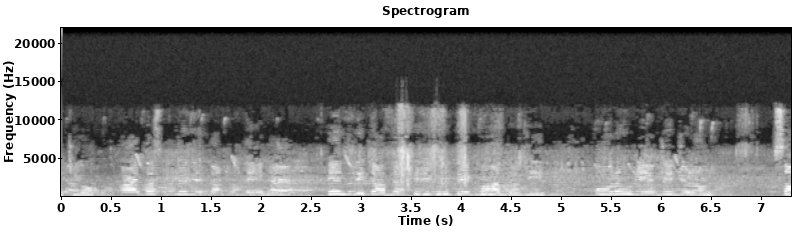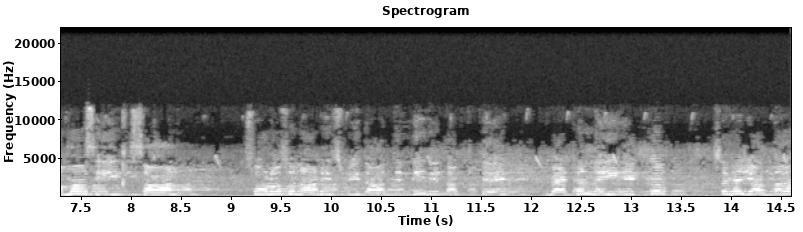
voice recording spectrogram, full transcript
ਵਿਦਿਆਰਥੀਓ ਅੱਜ ਦਾ ਸਮੇਂ ਲੈਂਦਾ ਸੰਦੇਹ ਹੈ ਹਿੰਦ ਦੀ ਚਾਦਰ ਸ੍ਰੀ ਗੁਰੂ ਤੇਗ ਬਹਾਦਰ ਜੀ, ਔਰੰਗਜ਼ੇਬ ਦੇ ਜੁਰਮ ਸਮਾਂ ਸੀ ਸਾਲ 1659 ਈਸਵੀ ਦਾ, ਦਿੱਲੀ ਦੇ ਤਖਤ ਤੇ ਬੈਠਣ ਲਈ ਇੱਕ ਸਹਿਜ਼ਾਦਾ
